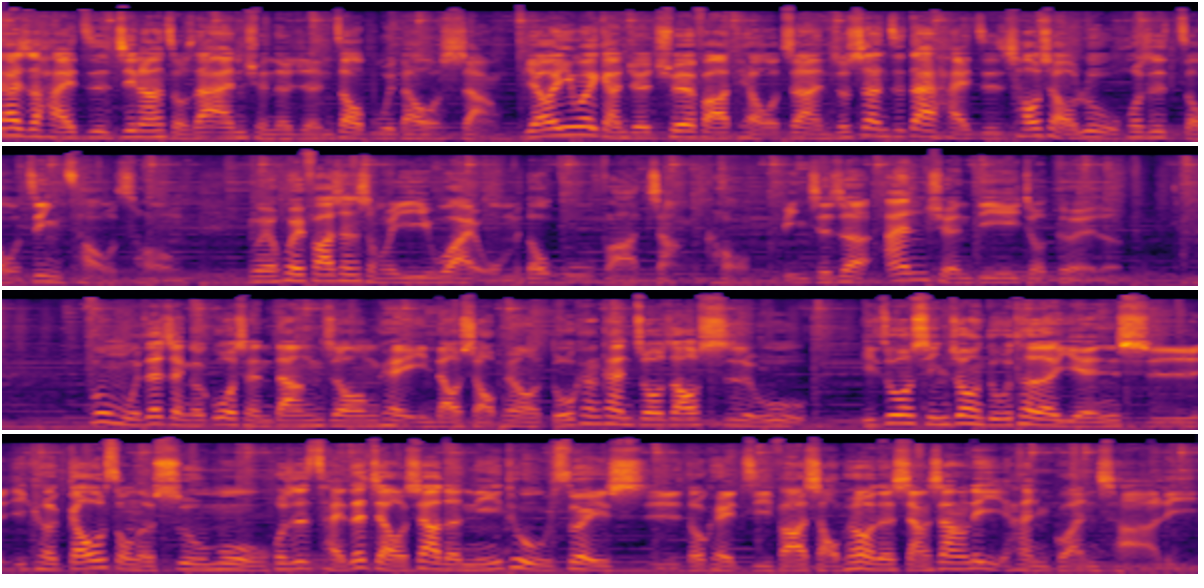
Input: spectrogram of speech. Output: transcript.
带着孩子尽量走在安全的人造步道上，不要因为感觉缺乏挑战，就擅自带孩子抄小路或是走进草丛，因为会发生什么意外，我们都无法掌控。秉持着安全第一就对了。父母在整个过程当中，可以引导小朋友多看看周遭事物，一座形状独特的岩石，一棵高耸的树木，或是踩在脚下的泥土碎石，都可以激发小朋友的想象力和观察力，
